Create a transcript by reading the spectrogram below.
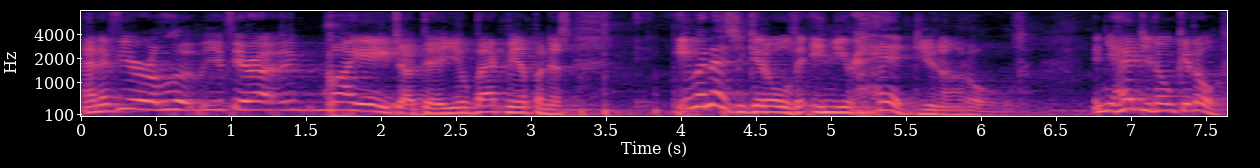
And if you're a, if you're my age out there, you'll back me up on this. Even as you get older, in your head, you're not old. In your head, you don't get old.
